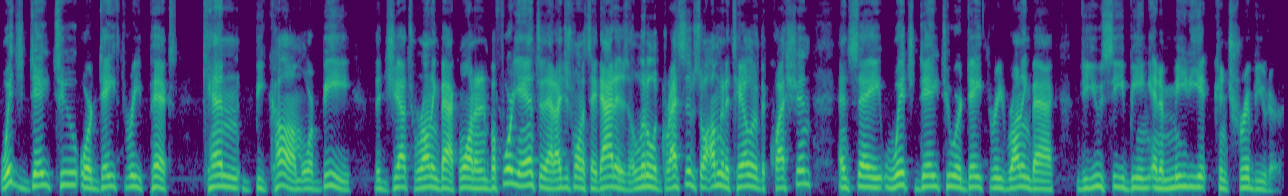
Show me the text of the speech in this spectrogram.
which day two or day three picks can become or be the Jets running back one. And before you answer that, I just want to say that is a little aggressive. So I'm going to tailor the question and say which day two or day three running back do you see being an immediate contributor?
